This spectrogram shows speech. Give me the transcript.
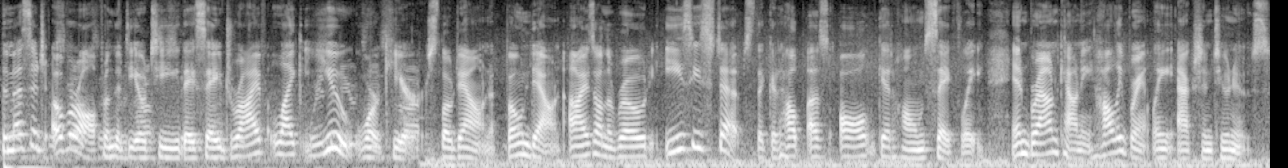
The message overall from the DOT, they say drive like you work here. Slow down, phone down, eyes on the road, easy steps that could help us all get home safely. In Brown County, Holly Brantley, Action 2 News.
